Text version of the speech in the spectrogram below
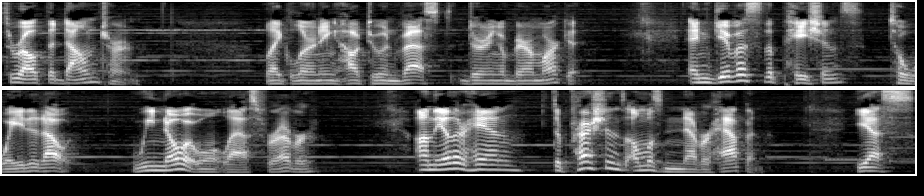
throughout the downturn, like learning how to invest during a bear market, and give us the patience to wait it out. We know it won't last forever. On the other hand, depressions almost never happen. Yes,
